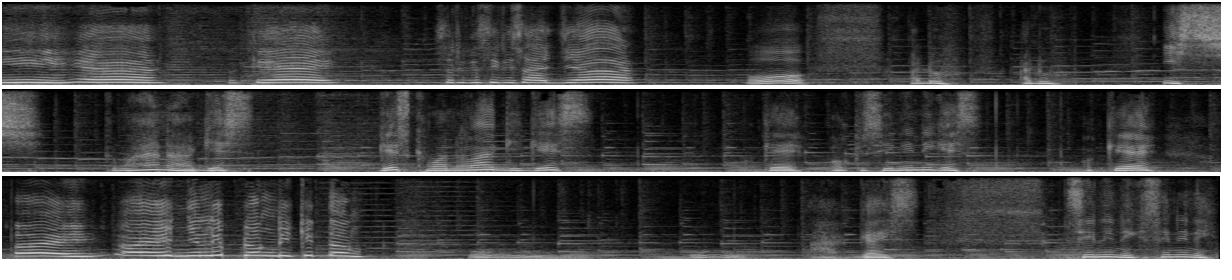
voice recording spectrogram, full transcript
Nih ya. Oke. Okay. Mister ke sini saja. Oh. Aduh. Aduh. Ish. Ke mana guys? Guys ke mana lagi guys? Oke. Okay. Oh ke sini nih guys. Oke. Oi, oi nyelip dong dikit dong. Uh. Uh. Ah guys. Sini nih, sini nih.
